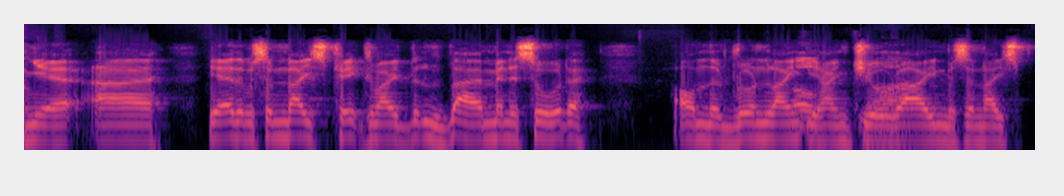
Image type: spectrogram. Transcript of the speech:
yeah, uh, yeah. There was some nice picks. My uh, Minnesota on the run line Oh, behind Joe. Ryan was a nice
